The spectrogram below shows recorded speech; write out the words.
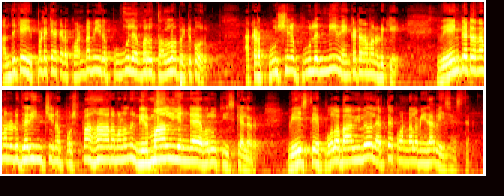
అందుకే ఇప్పటికే అక్కడ కొండ మీద పువ్వులు ఎవ్వరూ తలలో పెట్టుకోరు. అక్కడ పూసిన పూలన్నీ వెంకటరమణుడికే. వెంకటరమణుడు ధరించిన పుష్పహారములను నిర్మాల్యంగా ఎవరూ తీసుకెళ్ళరు. వేస్తే పూలబావిలో లేకపోతే కొండల మీద వేసేస్తారు.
